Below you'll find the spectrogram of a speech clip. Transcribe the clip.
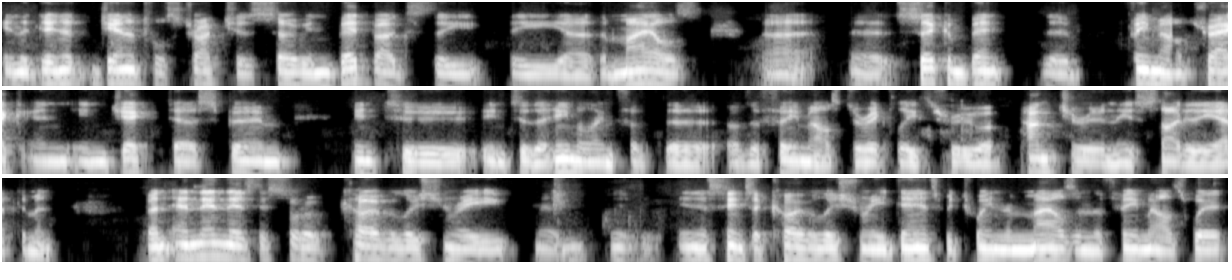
in the genital structures. So in bed bugs, the the uh, the males uh, uh, circumvent the female track and inject uh, sperm into into the hemolymph of the of the females directly through a puncture in the side of the abdomen. But, and then there's this sort of co-evolutionary, in a sense, a co-evolutionary dance between the males and the females, where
